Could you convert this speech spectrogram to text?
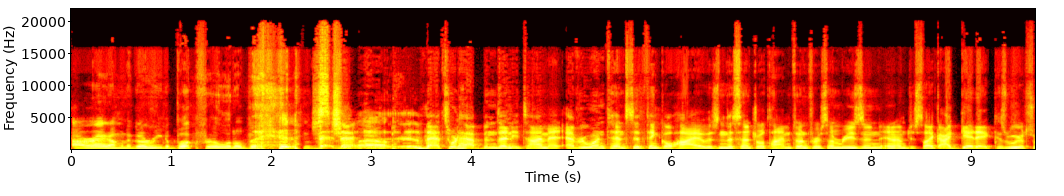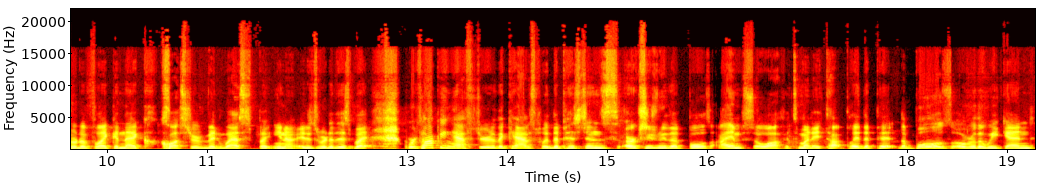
all right, I'm gonna go read a book for a little bit and just That- chill out. that's what happens anytime. and Everyone tends to think Ohio is in the central time zone for some reason, and I'm just like, I get it because we are sort of like in that cluster of Midwest, but you know, it is what it is. But we're talking after the Cavs played the Pistons, or excuse me, the Bulls. I am so off. It's Monday. Ta- played the pit, the Bulls over the weekend,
